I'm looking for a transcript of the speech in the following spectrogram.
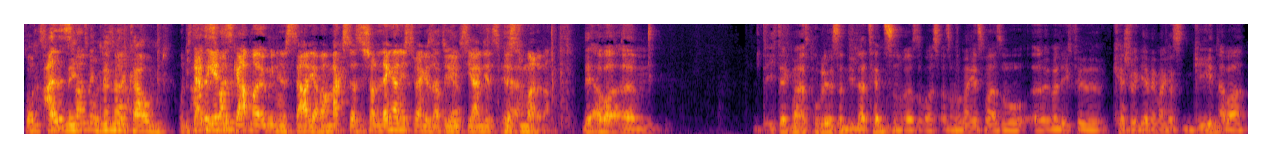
sonst alles halt war nichts und diesen miteinander- Account. Und Ich dachte alles jetzt, es gab mal irgendwie eine Stadia, aber Max, du hast schon länger nichts mehr gesagt, du Ja. hebst die Hand, jetzt bist Ja. du mal dran. Nee, aber ähm, ich denke mal, das Problem ist dann die Latenzen oder sowas. Also wenn man jetzt mal so äh, überlegt, für Casual Gaming mag das gehen, aber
